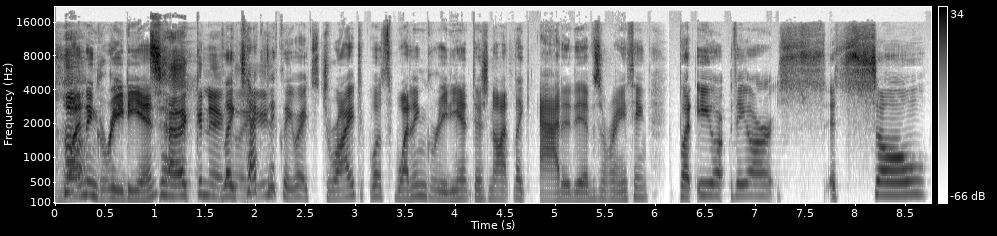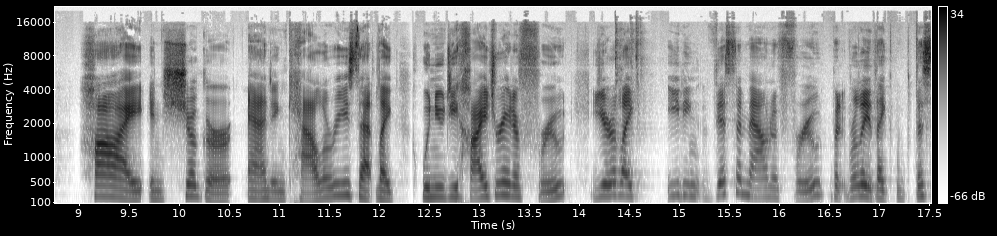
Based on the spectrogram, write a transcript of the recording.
one ingredient. technically Like technically, right? It's dried. Well, it's one ingredient. There's not like additives or anything, but are- they are. It's so high in sugar and in calories that like when you dehydrate a fruit, you're like eating this amount of fruit, but really like this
